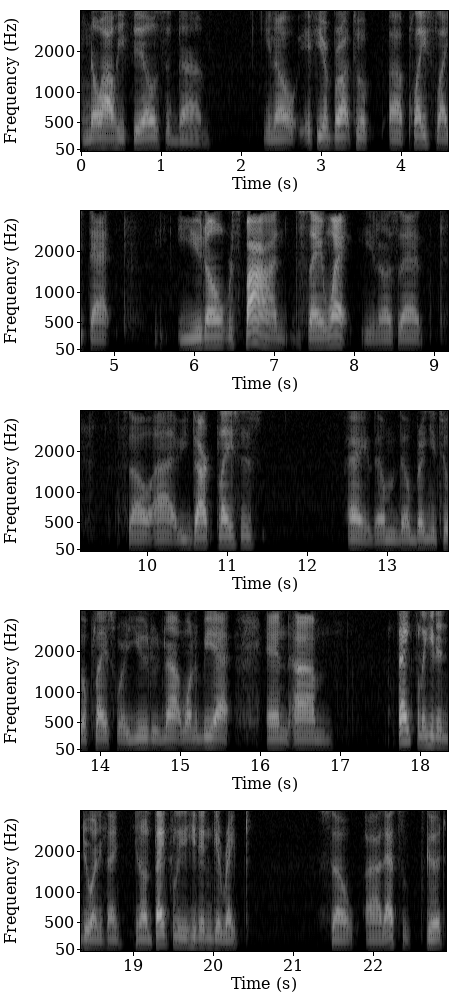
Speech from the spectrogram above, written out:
know how he feels, and um, you know, if you're brought to a, a place like that, you don't respond the same way. You know what I'm saying? So, uh, dark places, hey, they'll they'll bring you to a place where you do not want to be at. And um, thankfully, he didn't do anything. You know, thankfully he didn't get raped. So uh, that's good.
